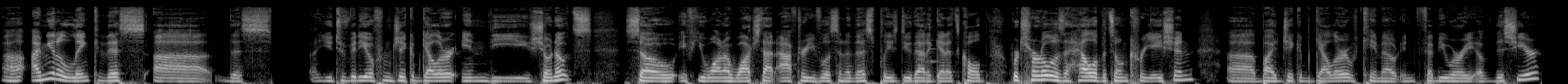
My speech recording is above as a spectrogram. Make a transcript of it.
Uh, I'm gonna link this uh, this YouTube video from Jacob Geller in the show notes. So if you want to watch that after you've listened to this, please do that. Again, it's called Returnal is a Hell of Its Own Creation uh, by Jacob Geller. It came out in February of this year.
